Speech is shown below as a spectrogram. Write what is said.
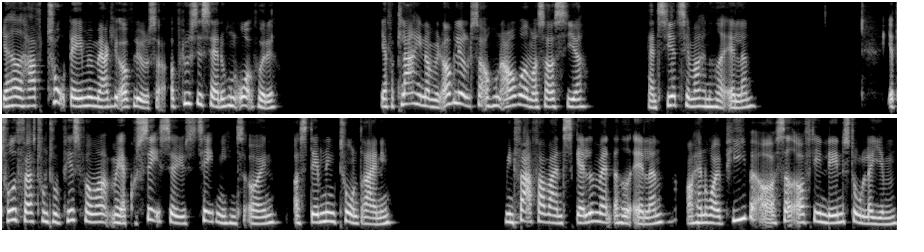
Jeg havde haft to dage med mærkelige oplevelser, og pludselig satte hun ord på det. Jeg forklarer hende om min oplevelse, og hun afbryder mig så og siger, han siger til mig, at han hedder Allan. Jeg troede først, hun tog pis på mig, men jeg kunne se seriøsiteten i hendes øjne, og stemningen tog en drejning. Min farfar var en skaldet mand, der hed Allan, og han røg pibe og sad ofte i en lænestol derhjemme.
